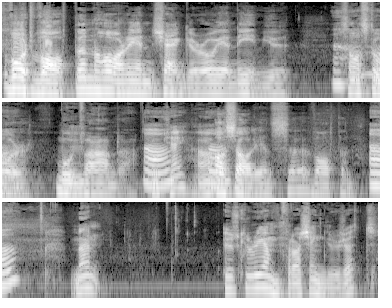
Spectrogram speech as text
vårt vapen har en känguru och en emu som står mot Mm. varandra. Ja. Ja. Australiens vapen. Ja. Men hur skulle du jämföra kängurukött?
